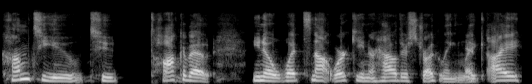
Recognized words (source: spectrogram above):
come to you to talk about you know what's not working or how they're struggling. Like i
